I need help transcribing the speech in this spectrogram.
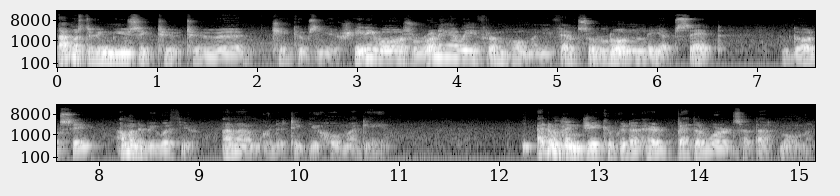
That must have been music to, to uh, Jacob's ears. Here he was running away from home and he felt so lonely, upset, and God saying, I'm going to be with you and I'm going to take you home again. I don't think Jacob could have heard better words at that moment.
